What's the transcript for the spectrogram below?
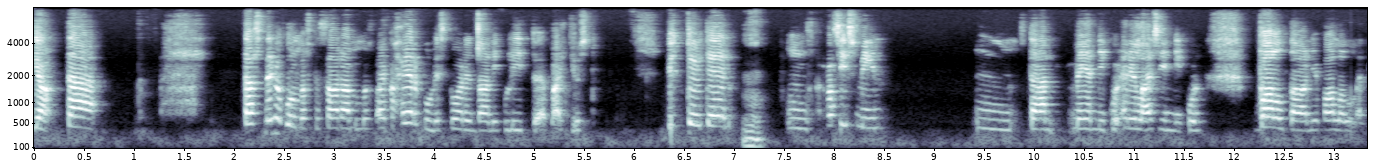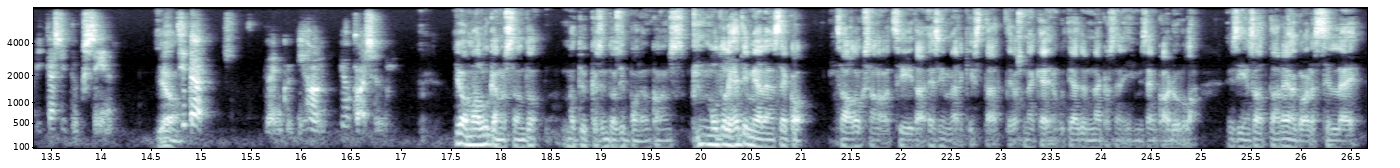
Ja tämä, tästä näkökulmasta saadaan mun mielestä aika herkullista pohdintaa niin liittyen vaikka just yhteyteen, mm. mm. rasismiin, mm, tähän meidän niin kuin erilaisiin niin kuin valtaan ja vallalle käsityksiin. Joo. Sitä niin kuin ihan jokaisen. Joo, mä oon lukenut sen, to, mä tykkäsin tosi paljon kanssa. Mulla tuli heti mieleen seko, sä aluksi sanoit siitä esimerkistä, että jos näkee jonkun tietyn näköisen ihmisen kadulla, niin siihen saattaa reagoida silleen,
